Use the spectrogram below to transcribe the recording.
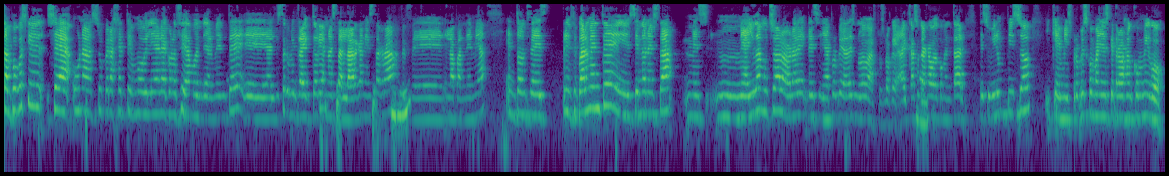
tampoco es que sea una super agente inmobiliaria conocida mundialmente. Eh, has visto que mi trayectoria no es tan larga en Instagram, empecé en la pandemia. Entonces, principalmente, y siendo honesta, me, me, ayuda mucho a la hora de, de, enseñar propiedades nuevas. Pues lo que, el caso que acabo de comentar, de subir un piso y que mis propios compañeros que trabajan conmigo,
